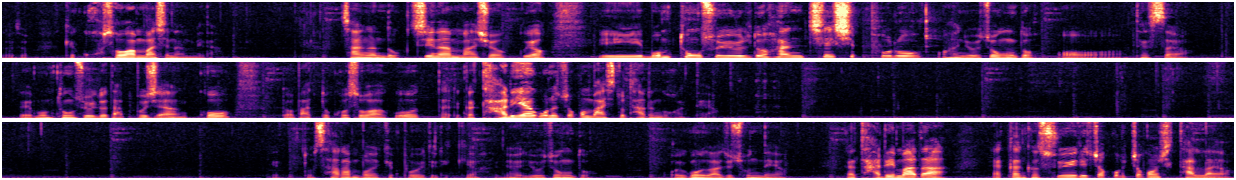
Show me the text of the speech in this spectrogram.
이렇게 고소한 맛이 납니다. 장은 녹진한 맛이었고요. 이 몸통 수율도 한 70%한 요 정도 어, 됐어요. 네, 몸통 수율도 나쁘지 않고 또 맛도 고소하고 다- 그러니까 다리하고는 조금 맛이 또 다른 것 같아요. 또 살 한번 이렇게 보여드릴게요. 요 정도. 어, 이건 아주 좋네요. 그러니까 다리마다 약간 그 수율이 조금 조금씩 달라요.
